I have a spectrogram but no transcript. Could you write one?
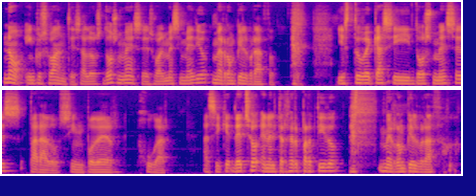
no, incluso antes, a los dos meses o al mes y medio, me rompí el brazo. y estuve casi dos meses parado, sin poder jugar. Así que, de hecho, en el tercer partido me rompí el brazo.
